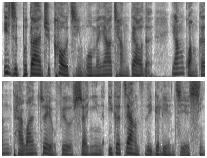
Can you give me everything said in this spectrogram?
一直不断的去扣紧我们要强调的央广跟台湾最有 feel 的声音的一个这样子的一个连接性。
